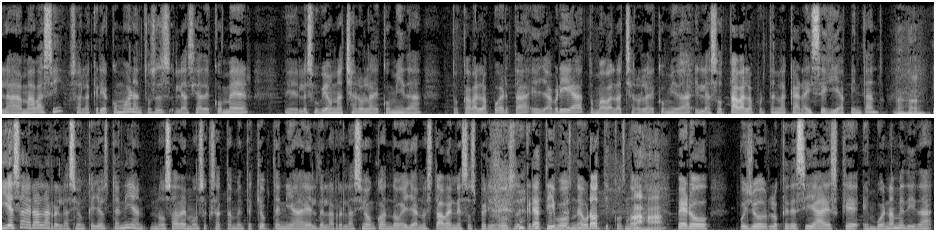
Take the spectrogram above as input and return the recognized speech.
la amaba así, o sea, la quería como era, entonces le hacía de comer, eh, le subía una charola de comida, tocaba la puerta, ella abría, tomaba la charola de comida y le azotaba la puerta en la cara y seguía pintando. Ajá. Y esa era la relación que ellos tenían. No sabemos exactamente qué obtenía él de la relación cuando ella no estaba en esos periodos creativos neuróticos, ¿no? Ajá. Pero pues yo lo que decía es que en buena medida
